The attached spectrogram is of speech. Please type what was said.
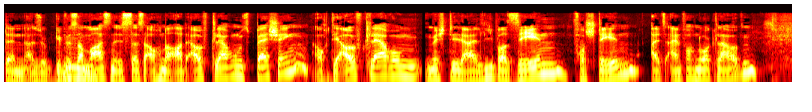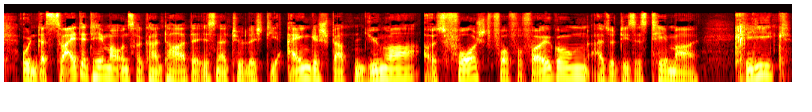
Denn also gewissermaßen ist das auch eine Art Aufklärungsbashing. Auch die Aufklärung möchte ja lieber sehen, verstehen, als einfach nur glauben. Und das zweite Thema unserer Kantate ist natürlich die eingesperrten Jünger aus Furcht vor Verfolgung, also dieses Thema Krieg,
